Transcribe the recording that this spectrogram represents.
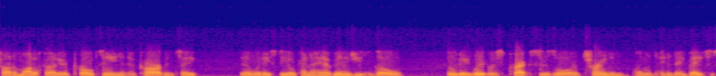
try to modify their protein and their carb intake. That way they still kind of have energy to go through their rigorous practices or training on a day-to-day basis.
